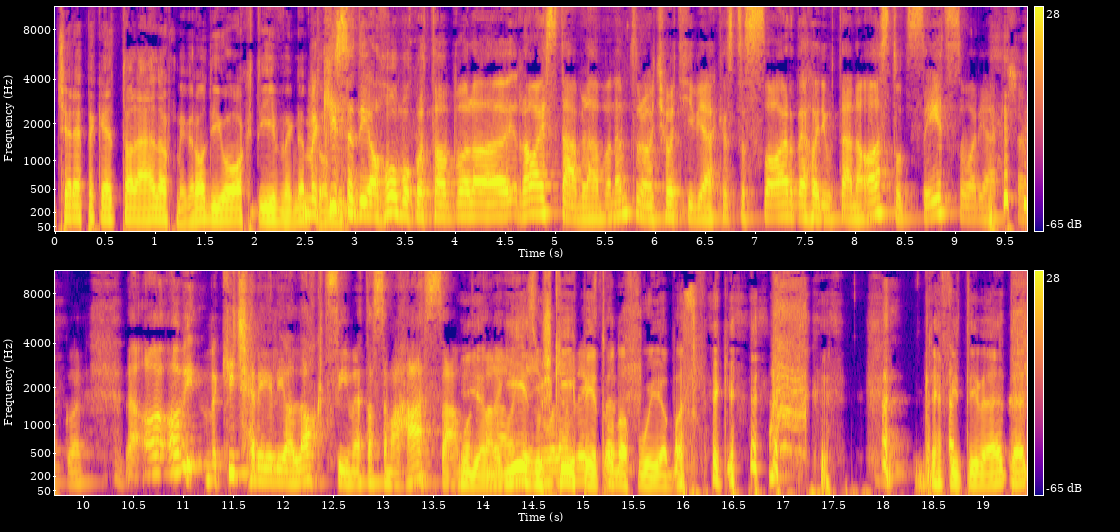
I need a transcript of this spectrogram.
cserepeket találnak, meg radioaktív, meg nem meg tudom. kiszedi a homokot abból a rajztáblában, nem tudom, hogy hogy hívják ezt a szar, de hogy utána azt ott szét szórják, és akkor de a, ami kicseréli a lakcímet, azt hiszem a házszámot. Igen, talán, meg Jézus képét emlékszem. odafújja, basz meg. graffitivel. Tehát...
